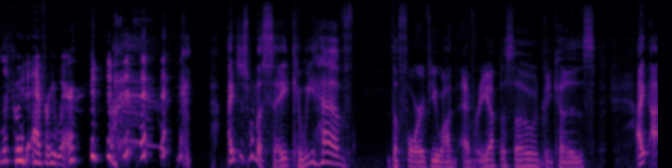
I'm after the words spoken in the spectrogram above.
Liquid everywhere. I just want to say, can we have the four of you on every episode? Because I, I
